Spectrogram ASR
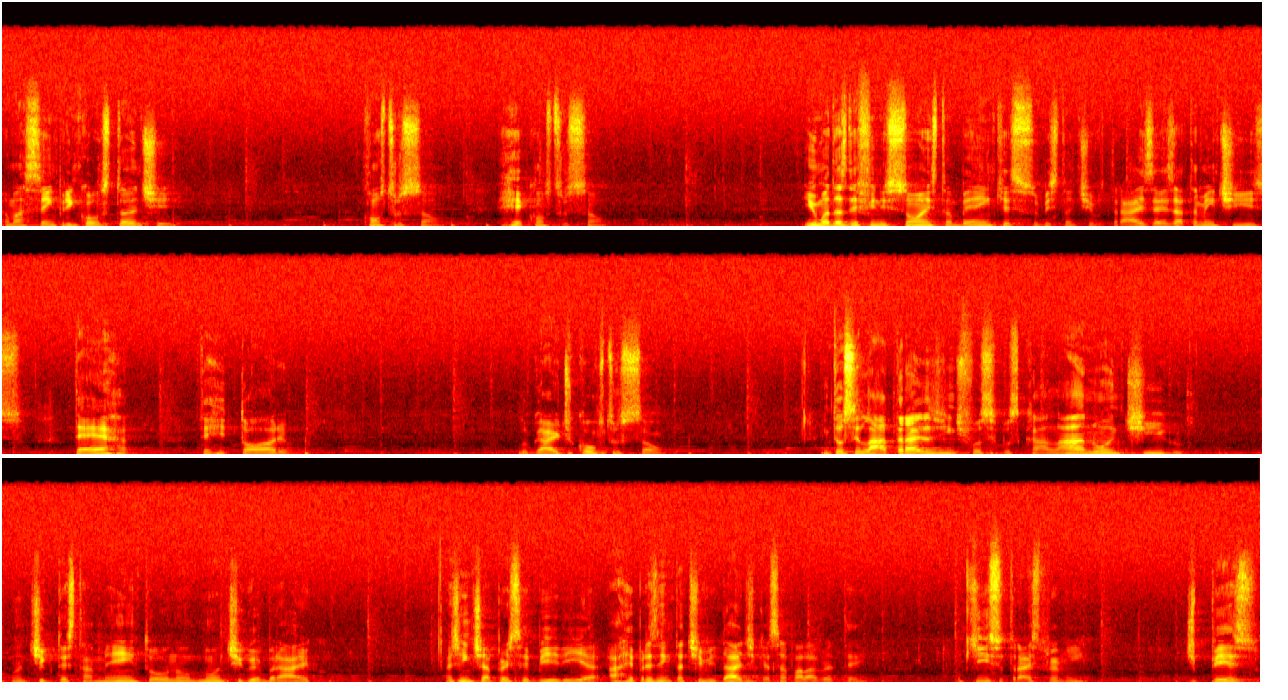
É uma sempre em constante construção, reconstrução. E uma das definições também que esse substantivo traz é exatamente isso: terra, território, lugar de construção. Então, se lá atrás a gente fosse buscar lá no antigo, no Antigo Testamento ou no, no Antigo Hebraico, a gente já perceberia a representatividade que essa palavra tem. O que isso traz para mim de peso?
